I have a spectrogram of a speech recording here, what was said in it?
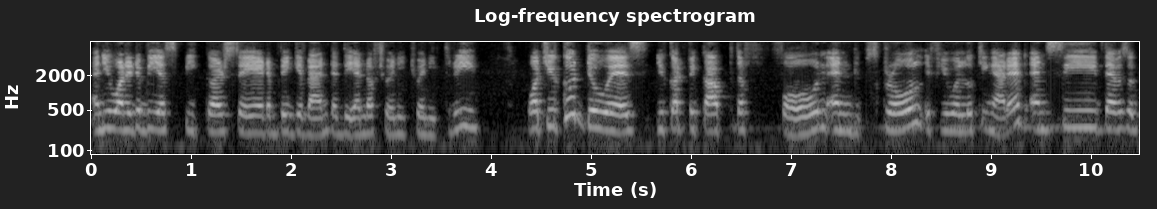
and you wanted to be a speaker say at a big event at the end of 2023 what you could do is you could pick up the phone and scroll if you were looking at it and see if there was a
